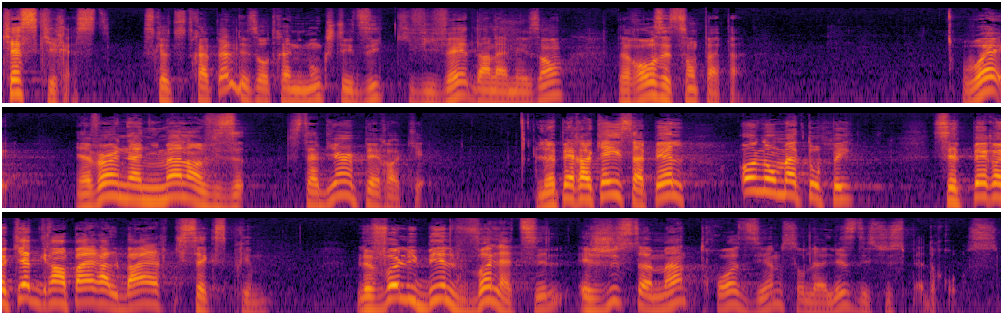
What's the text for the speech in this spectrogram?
Qu'est-ce qui reste? Est-ce que tu te rappelles des autres animaux que je t'ai dit qui vivaient dans la maison? De Rose et de son papa? Oui, il y avait un animal en visite. C'était bien un perroquet. Le perroquet, s'appelle onomatopée. C'est le perroquet de grand-père Albert qui s'exprime. Le volubile volatile est justement troisième sur la liste des suspects de rose.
